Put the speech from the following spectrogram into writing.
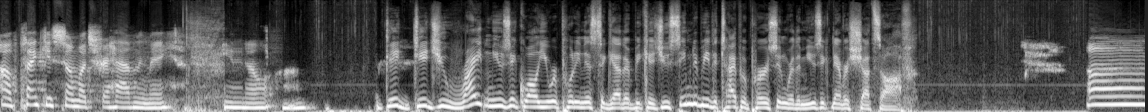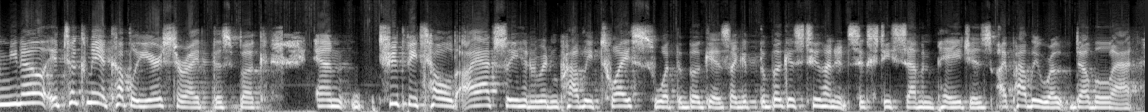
Oh, thank you so much for having me. You know, um, did did you write music while you were putting this together? Because you seem to be the type of person where the music never shuts off. Um, you know, it took me a couple years to write this book. And truth be told, I actually had written probably twice what the book is. Like, if the book is 267 pages, I probably wrote double that.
